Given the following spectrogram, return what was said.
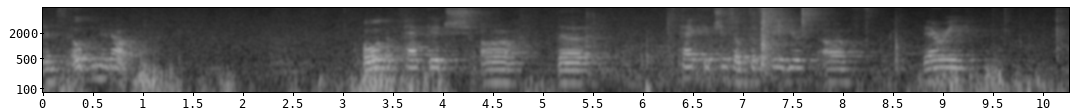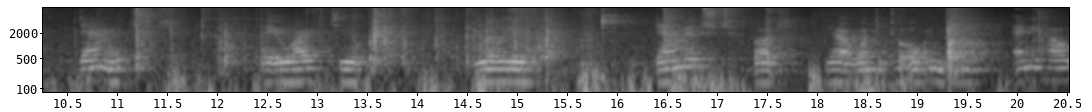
let's open it up. All the package of the packages of the figures are very damaged. They arrived here really damaged, but yeah, I wanted to open them anyhow,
